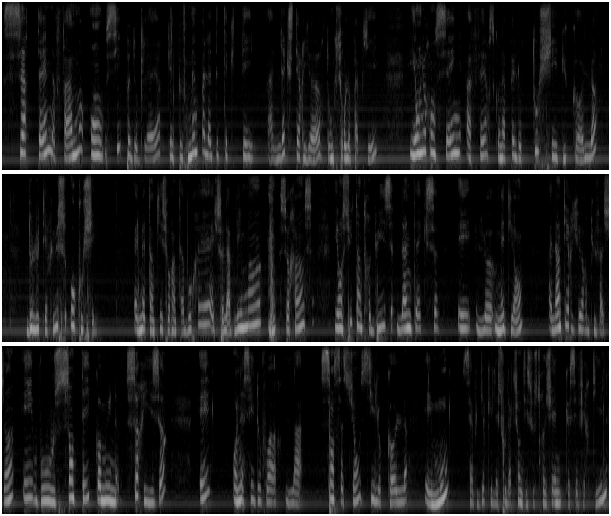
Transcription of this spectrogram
certaines femmes ont si peu de glaire qu'elles ne peuvent même pas la détecter à l'extérieur, donc sur le papier, et on leur enseigne à faire ce qu'on appelle le toucher du col de l'utérus au coucher. Elles mettent un pied sur un tabouret, elles se lavent les mains, se rincent et ensuite introduisent l'index et le médian à l'intérieur du vagin et vous sentez comme une cerise et on essaie de voir la sensation si le col est mou, ça veut dire qu'il est sous l'action des oestrogènes que c'est fertile,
